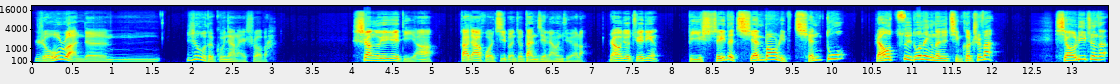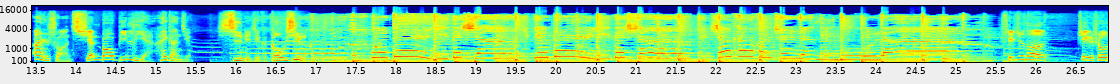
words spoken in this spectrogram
柔软的嗯肉的姑娘来说吧，上个月月底啊，大家伙基本就弹尽粮绝了，然后就决定比谁的钱包里的钱多，然后最多那个呢就请客吃饭。小丽正在暗爽，钱包比脸还干净，心里这个高兴啊！我得意的笑，又得意的笑，笑看红尘人不老。谁知道这个时候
